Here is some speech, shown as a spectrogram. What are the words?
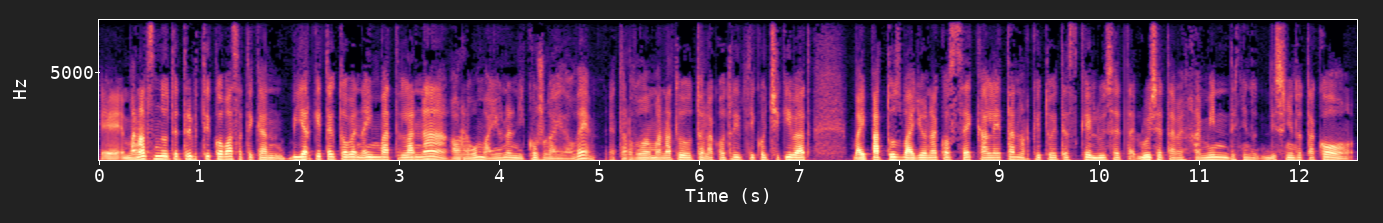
e, manatzen dute triptiko bazatikan, bi arkitekto ben hainbat lana, gaur egun baionan ikusgai daude. Eta orduan manatu dutelako triptiko txiki bat, bai patuz baionako ze kaletan orkitu daitezke Luis eta, Luis eta Benjamin diseinatutako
